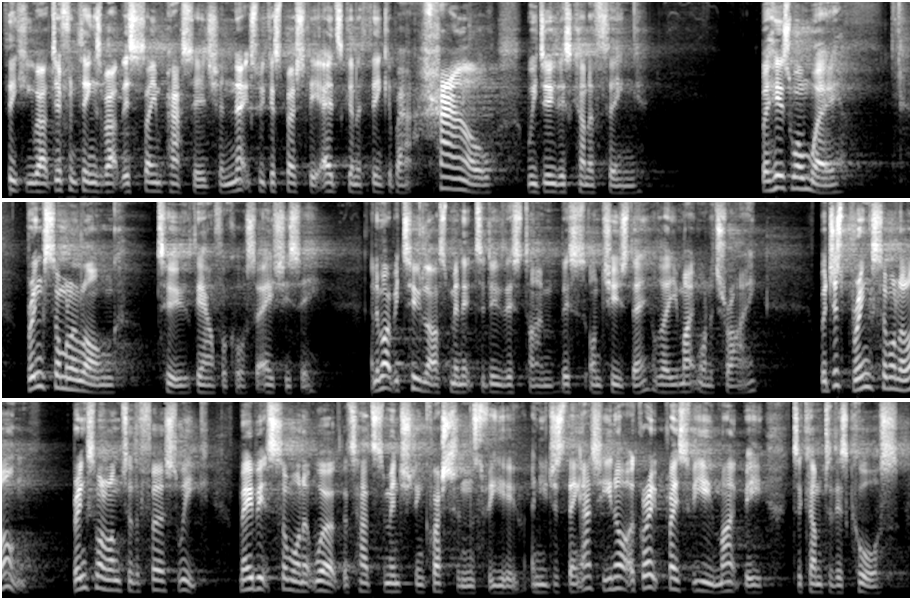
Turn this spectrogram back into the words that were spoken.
thinking about different things about this same passage. And next week, especially, Ed's going to think about how we do this kind of thing. But here's one way bring someone along to the Alpha course at HCC. And it might be too last minute to do this time, this on Tuesday, although you might want to try. But just bring someone along. Bring someone along to the first week. Maybe it's someone at work that's had some interesting questions for you, and you just think, actually, you know what, a great place for you might be to come to this course.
